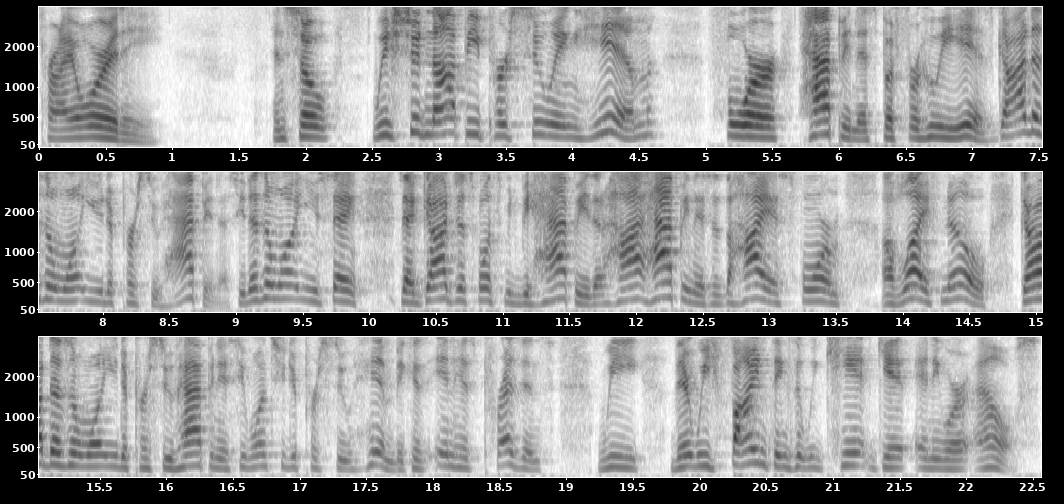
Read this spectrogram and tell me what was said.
priority. And so we should not be pursuing him for happiness, but for who He is. God doesn't want you to pursue happiness. He doesn't want you saying that God just wants me to be happy, that happiness is the highest form of life. No, God doesn't want you to pursue happiness. He wants you to pursue Him because in His presence, we, there, we find things that we can't get anywhere else.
